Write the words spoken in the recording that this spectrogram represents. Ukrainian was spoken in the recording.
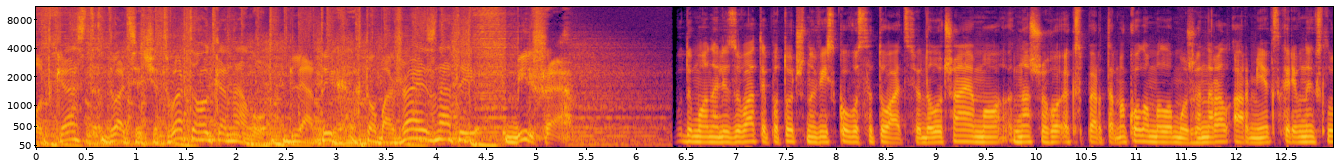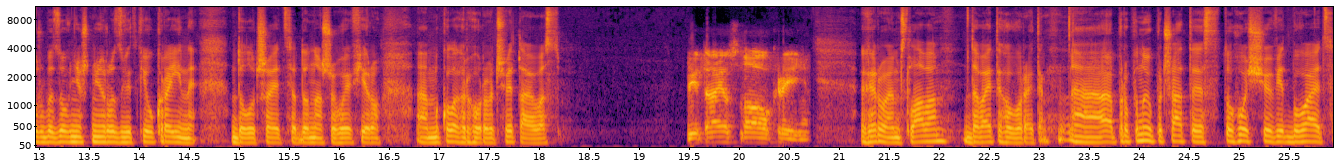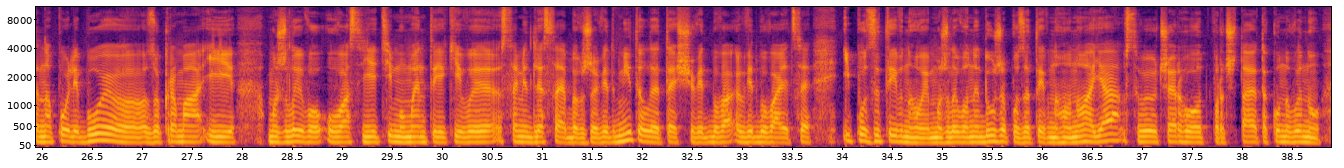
Подкаст 24 каналу для тих, хто бажає знати більше. Будемо аналізувати поточну військову ситуацію. Долучаємо нашого експерта Микола Маломуж, генерал армії, екс-керівник служби зовнішньої розвідки України, долучається до нашого ефіру. Е, Микола Григорович, вітаю вас. Вітаю, слава Україні. Героям слава, давайте говорити. Пропоную почати з того, що відбувається на полі бою. Зокрема, і можливо, у вас є ті моменти, які ви самі для себе вже відмітили, те, що відбувається, і позитивного, і можливо не дуже позитивного. Ну а я в свою чергу от прочитаю таку новину:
